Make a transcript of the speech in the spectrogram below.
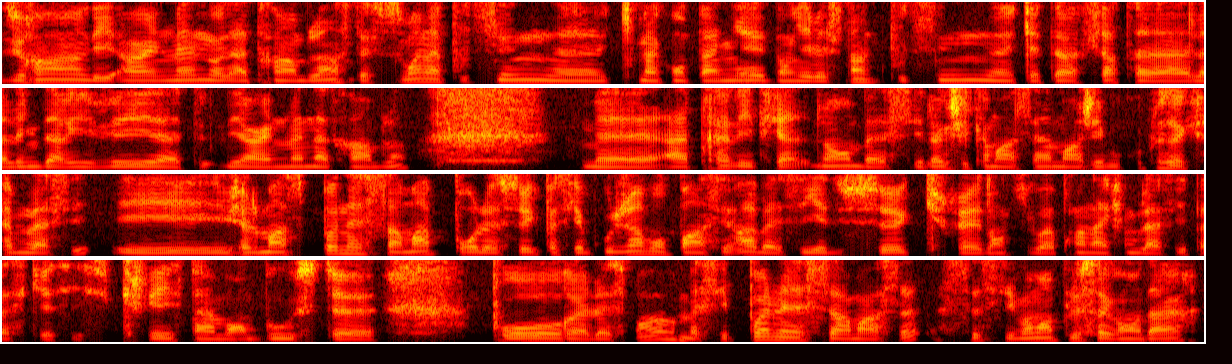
durant les Ironman à Tremblant, c'était souvent la poutine qui m'accompagnait. Donc, il y avait souvent de poutine qui était offerte à la, ligne d'arrivée à tous les Ironman à Tremblant. Mais après les triathlons, ben, c'est là que j'ai commencé à manger beaucoup plus de crème glacée. Et je le mange pas nécessairement pour le sucre, parce que beaucoup de gens vont penser, ah ben il y a du sucre, donc il va prendre la crème glacée parce que c'est sucré, c'est un bon boost euh, pour le sport. Mais c'est pas nécessairement ça. Ça, c'est vraiment plus secondaire.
